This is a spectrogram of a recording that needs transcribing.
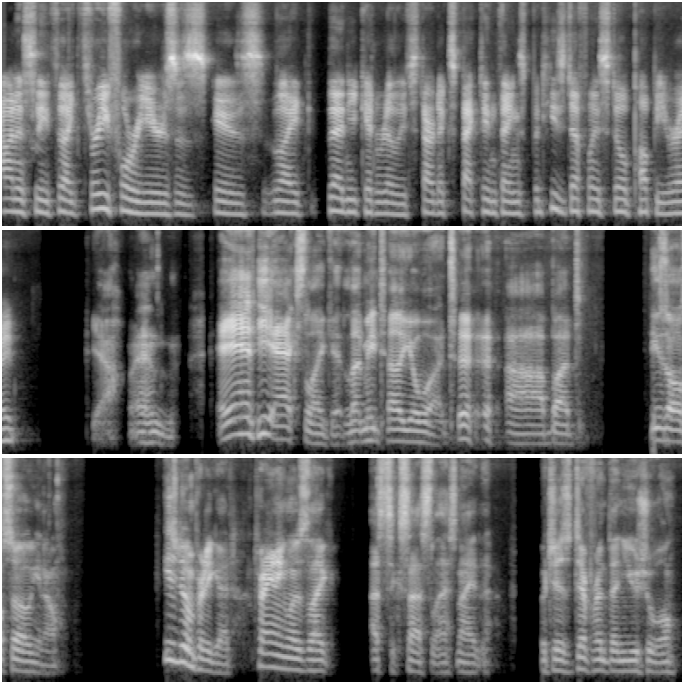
honestly, like three, four years is is like then you can really start expecting things. But he's definitely still a puppy, right? yeah, and and he acts like it. Let me tell you what. uh, but he's also, you know, he's doing pretty good. Training was like a success last night, which is different than usual.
